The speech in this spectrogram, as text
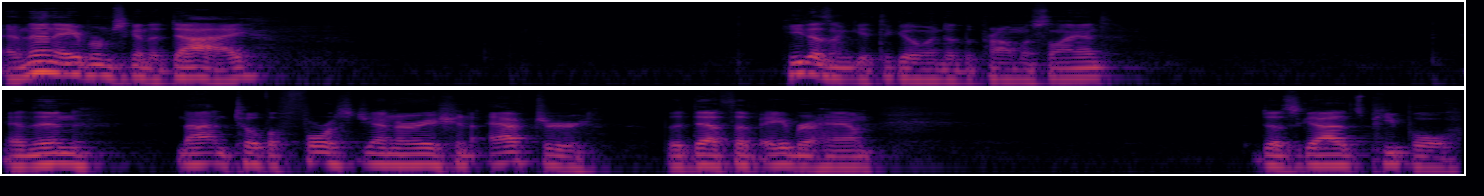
And then Abram's going to die. He doesn't get to go into the promised land. And then, not until the fourth generation after the death of Abraham, does God's people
